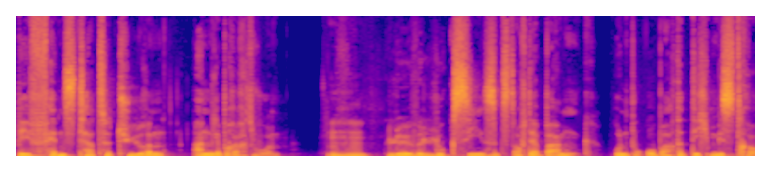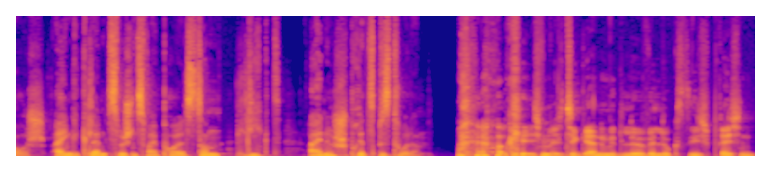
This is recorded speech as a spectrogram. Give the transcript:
befensterte Türen angebracht wurden. Mhm. Löwe Luxi sitzt auf der Bank und beobachtet dich misstrauisch. Eingeklemmt zwischen zwei Polstern liegt eine Spritzpistole. Okay, ich möchte gerne mit Löwe Luxi sprechen.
